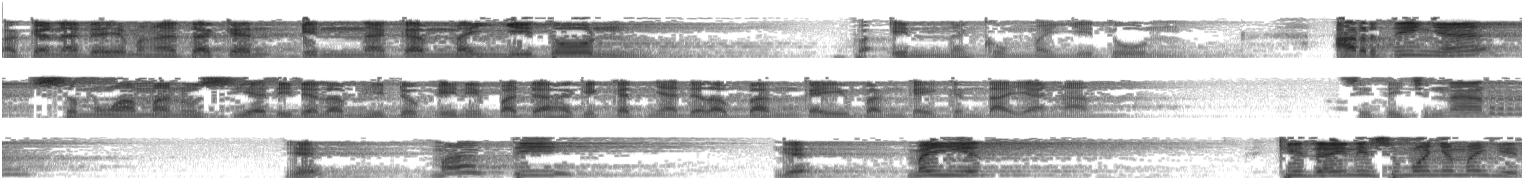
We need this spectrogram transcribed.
Bahkan ada yang mengatakan innaka mayyitun fa innakum mayyitun. Artinya semua manusia di dalam hidup ini pada hakikatnya adalah bangkai-bangkai gentayangan. Siti Jenar ya mati ya mayit. Kita ini semuanya mayit.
